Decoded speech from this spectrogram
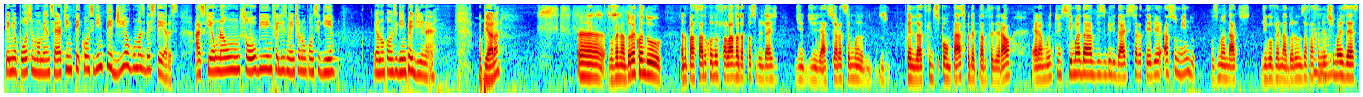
ter me oposto no momento certo e impe conseguir impedir algumas besteiras. As que eu não soube, infelizmente eu não consegui eu não consegui impedir, né? O Piara? Uh, governadora, quando ano passado, quando eu falava da possibilidade de, de a senhora ser uma dos candidatos que despontasse para deputado federal, era muito em cima da visibilidade que a senhora teve assumindo os mandatos de governadora nos afastamentos uhum. de Moisés.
